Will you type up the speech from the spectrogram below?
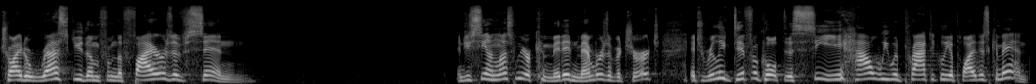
try to rescue them from the fires of sin. And you see, unless we are committed members of a church, it's really difficult to see how we would practically apply this command.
